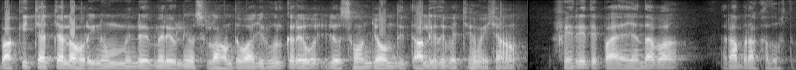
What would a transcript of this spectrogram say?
ਬਾਕੀ ਚਾਚਾ ਲਾਹੌਰੀ ਨੂੰ ਮੇਰੇ ਮੇਰੇ ਵੱਲੋਂ ਸਲਾਮ ਦੁਆ ਜ਼ਰੂਰ ਕਰਿਓ, ਜੋ ਸੌਣ ਜਾਣ ਦੀ ਤਾਲੀ ਉਹਦੇ ਵਿੱਚ ਹਮੇਸ਼ਾ ਫੇਰੇ ਤੇ ਪਾਇਆ ਜਾਂਦਾ ਵਾ। ਰੱਬ ਰੱਖਾ ਦੋਸਤੋ।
